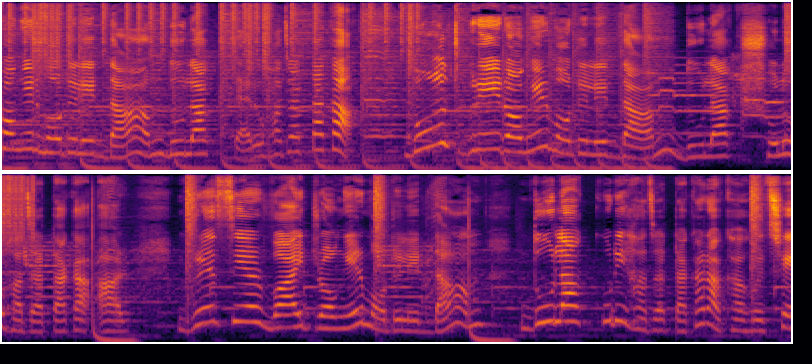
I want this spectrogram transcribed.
রঙের মডেলের দাম দু লাখ তেরো হাজার টাকা। গোল্ড গ্রে রঙের মডেলের দাম দু লাখ ষোলো হাজার টাকা। আর গ্রেসিয়ার হোয়াইট রঙের মডেলের দাম দু লাখ কুড়ি হাজার টাকা রাখা হয়েছে।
